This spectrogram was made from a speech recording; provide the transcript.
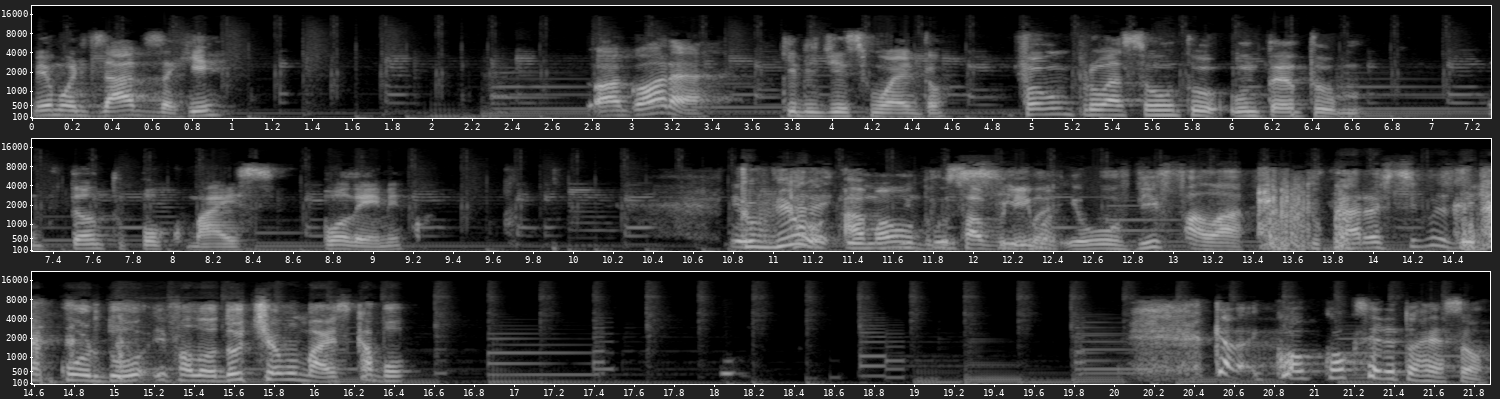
memorizados aqui. Agora, queridíssimo Wellington, vamos para um assunto um tanto, um tanto pouco mais polêmico. Tu viu a eu mão do Gustavo cima, Lima? Eu ouvi falar que o cara simplesmente acordou e falou: Não te amo mais, acabou. Cara, qual, qual que seria a tua reação?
